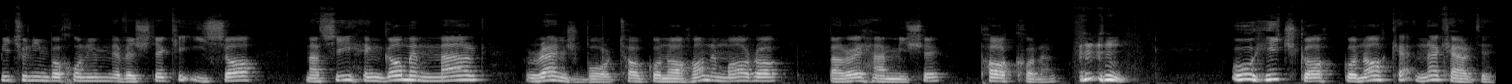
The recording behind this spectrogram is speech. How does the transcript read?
می‌تونیم بخونیم نوشته که عیسی مسیح هنگام مرگ رنج برد تا گناهان ما را برای همیشه پاک کند. او هیچگاه گناه نکرده.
